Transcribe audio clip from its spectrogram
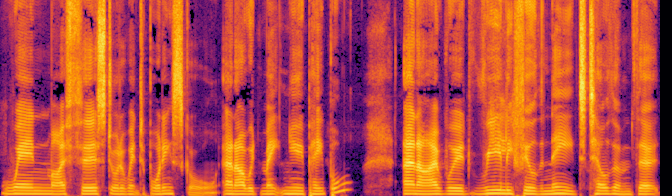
when my first daughter went to boarding school and I would meet new people and I would really feel the need to tell them that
